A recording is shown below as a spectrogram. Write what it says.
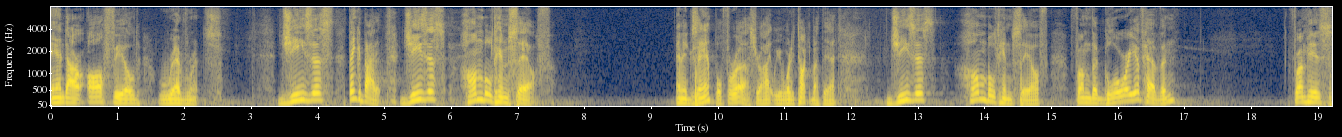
and our all filled reverence. Jesus, think about it. Jesus humbled himself. An example for us, right? We've already talked about that. Jesus humbled himself from the glory of heaven, from his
